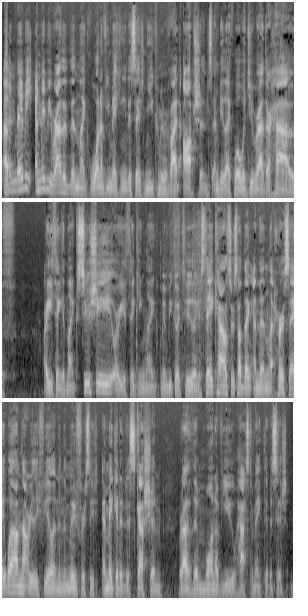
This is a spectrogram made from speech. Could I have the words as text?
uh, and maybe and maybe rather than like one of you making a decision, you can provide options and be like, well, would you rather have? Are you thinking like sushi, or are you thinking like maybe go to like a steakhouse or something, and then let her say, well, I'm not really feeling in the mood for sushi, and make it a discussion rather than one of you has to make the decision.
